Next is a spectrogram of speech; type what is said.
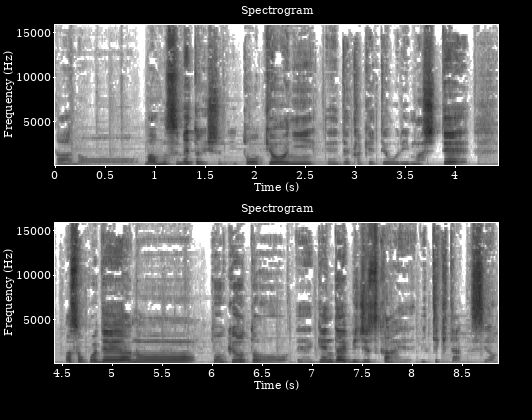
あの、まあ、娘と一緒に東京に出かけておりまして、まあ、そこで、あの、東京都現代美術館へ行ってきたんですよ。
